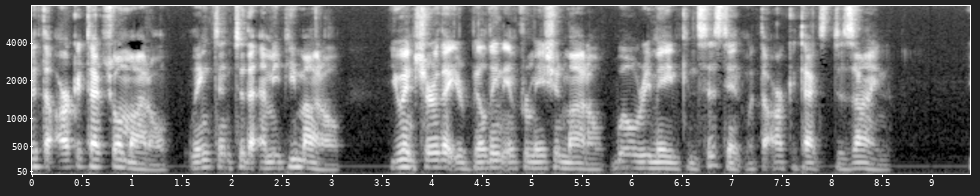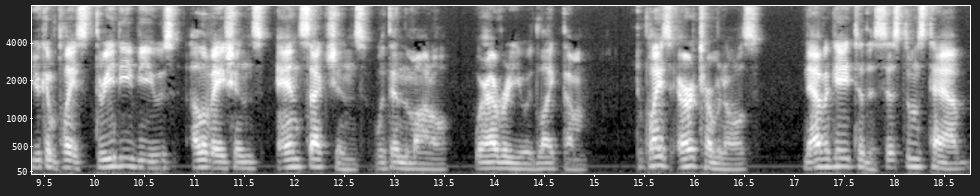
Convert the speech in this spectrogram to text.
With the architectural model linked into the MEP model, you ensure that your building information model will remain consistent with the architect's design. You can place 3D views, elevations, and sections within the model wherever you would like them. To place air terminals, navigate to the Systems tab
